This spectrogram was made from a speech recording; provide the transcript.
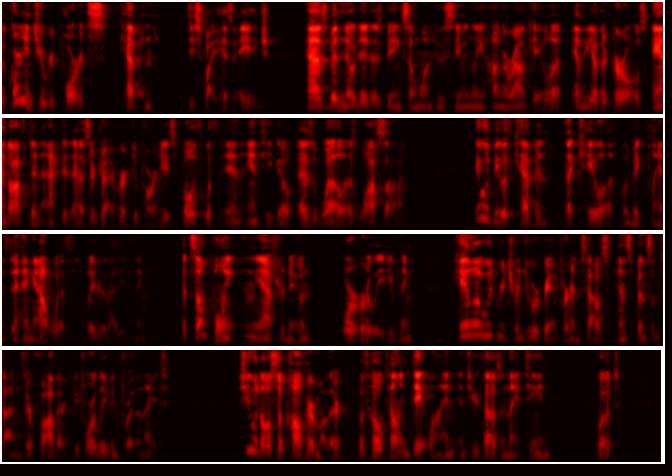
According to reports, Kevin despite his age, has been noted as being someone who seemingly hung around Kayla and the other girls, and often acted as their driver to parties both within Antigo as well as Wausau. It would be with Kevin that Kayla would make plans to hang out with later that evening. At some point in the afternoon, or early evening, Kayla would return to her grandparents' house and spend some time with her father before leaving for the night. She would also call her mother, with Hope telling Dateline in 2019 Quote,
